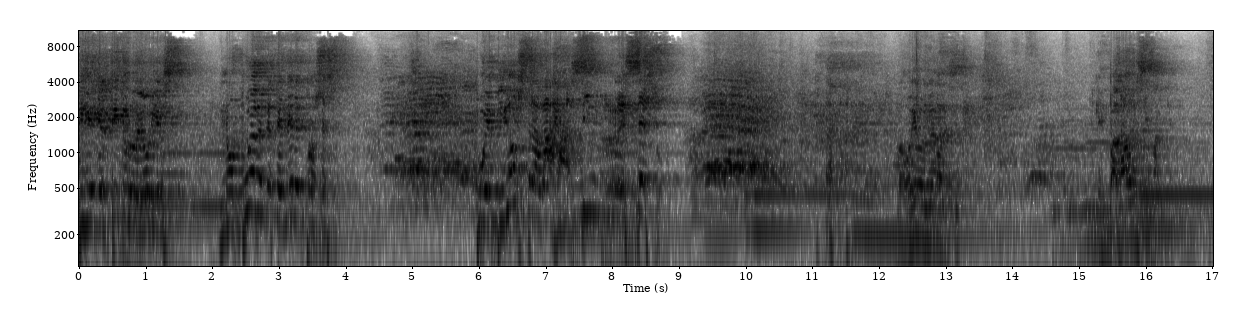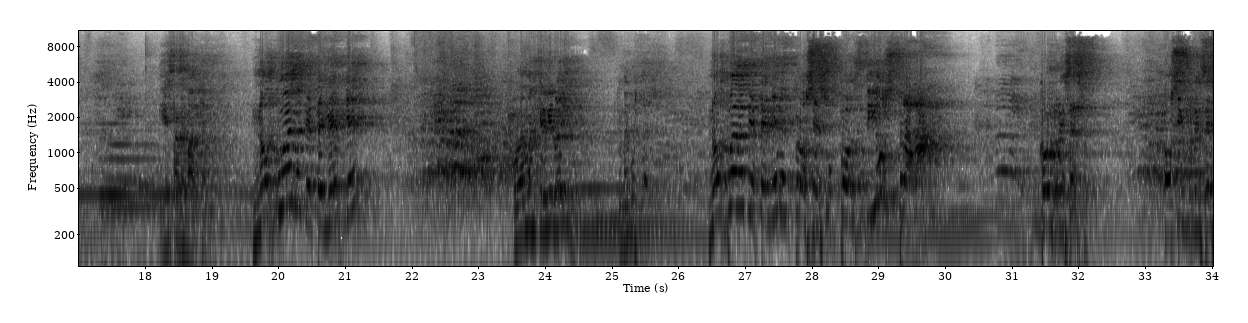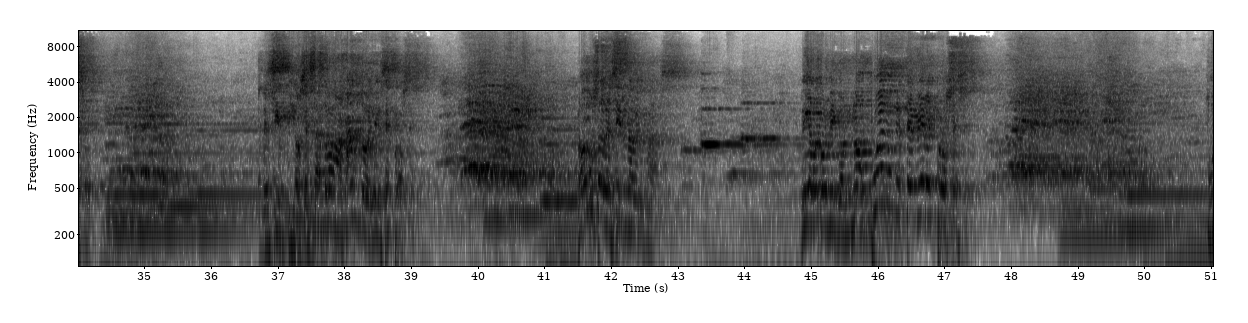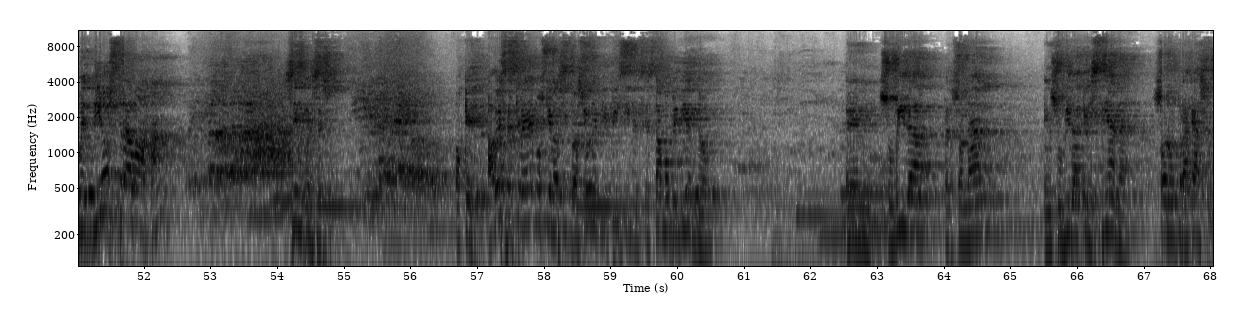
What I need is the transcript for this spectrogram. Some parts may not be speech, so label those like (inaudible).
Dije que el título de hoy es No puede detener el proceso. Pues Dios trabaja sin receso. (laughs) Lo voy a volver a decir. Que palabras se marcan. Y esta me marca. No puede detener que. Podemos escribirlo ahí. Que me gusta eso. No puede detener el proceso. Pues Dios trabaja con receso o sin receso. Es decir, Dios está trabajando en ese proceso. Vamos a decir una vez más. Dígalo conmigo, no puede detener el proceso. Pues Dios trabaja sin receso. Ok, a veces creemos que las situaciones difíciles que estamos viviendo en su vida personal, en su vida cristiana, son un fracaso.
